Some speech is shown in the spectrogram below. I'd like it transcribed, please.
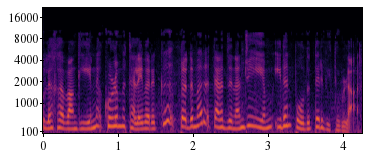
உலக வங்கியின் குழும தலைவருக்கு பிரதமர் தனது நன்றியையும் இதன்போது தெரிவித்துள்ளார்.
